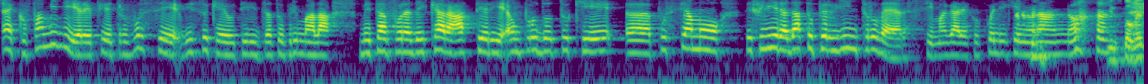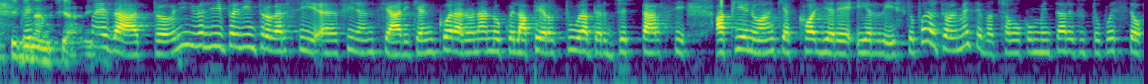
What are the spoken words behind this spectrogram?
Ecco, fammi dire Pietro, forse visto che hai utilizzato prima la metafora dei caratteri, è un prodotto che eh, possiamo definire adatto per gli introversi, magari ecco quelli che non hanno... introversi finanziari. Esatto, per gli introversi eh, finanziari che ancora non hanno quell'apertura per gettarsi a pieno anche a cogliere il rischio. Poi naturalmente facciamo commentare tutto questo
